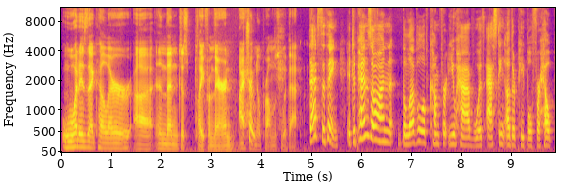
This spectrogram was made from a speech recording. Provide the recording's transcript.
what is that color? Uh, and then just play from there. And I True. have no problems with that. That's the thing. It depends on the level of comfort you have with asking other people for help.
